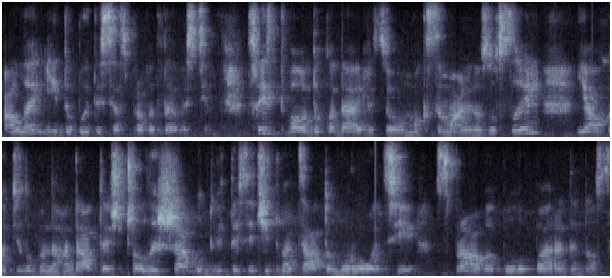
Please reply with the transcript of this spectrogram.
але і добитися справедливості. Слідство докладає для цього максимально зусиль. Я хотіла би нагадати, що лише у 2020 році справи було передано з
